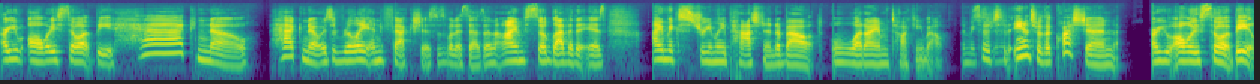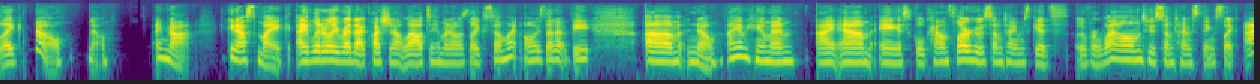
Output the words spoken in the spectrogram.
are you always so upbeat? Heck no. Heck no, it's really infectious, is what it says. And I'm so glad that it is. I'm extremely passionate about what I am talking about. so to answer the question, are you always so upbeat? Like, no, no, I'm not. You can ask Mike. I literally read that question out loud to him and I was like, so am I always that upbeat? Um, no, I am human. I am a school counselor who sometimes gets overwhelmed, who sometimes thinks like, ah,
